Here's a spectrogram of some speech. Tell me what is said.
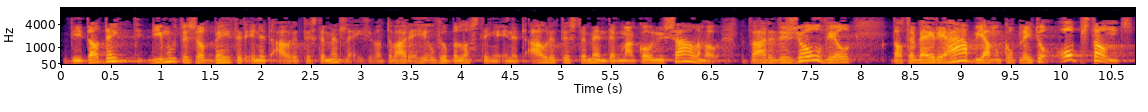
wie dat denkt, die moet dus wat beter in het Oude Testament lezen. Want er waren heel veel belastingen in het Oude Testament. Denk maar aan koning Salomo. Het waren er zoveel dat er bij Rehabiam een complete opstand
